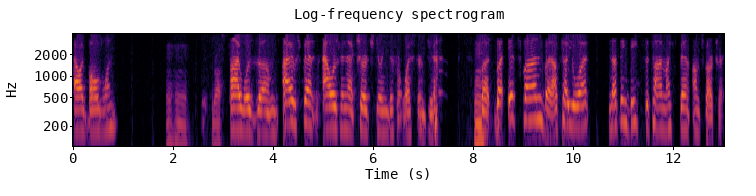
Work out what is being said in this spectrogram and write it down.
Alec Baldwin. Mhm. Ross. I was um I have spent hours in that church doing different westerns, you know. Mm. But but it's fun. But I'll tell you what, nothing beats the time I spent on Star Trek.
